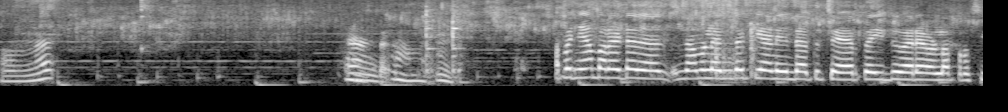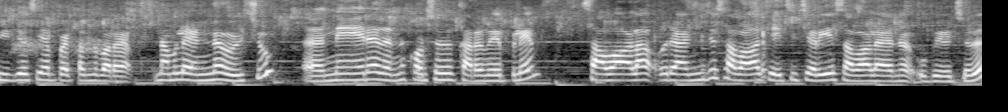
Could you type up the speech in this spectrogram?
ഒന്ന് രണ്ട്. അപ്പൊ ഞാൻ പറയട്ടെ നമ്മൾ എന്തൊക്കെയാണ് ഇതിന്റെ അകത്ത് ചേർത്ത് ഇതുവരെയുള്ള പ്രൊസീജിയേഴ്സ് ഞാൻ പെട്ടെന്ന് പറയാം. നമ്മൾ എണ്ണ ഒഴിച്ചു. നേരെ തന്നെ കുറച്ച് കറിവേപ്പിലയും സവാള ഒരു അഞ്ച് സവാള ചേച്ചി ചെറിയ സവാളയാണ് ഉപയോഗിച്ചത്.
